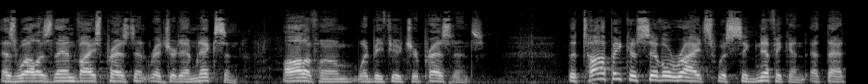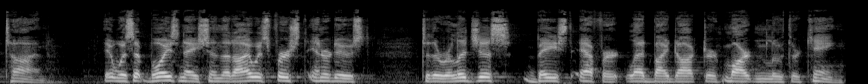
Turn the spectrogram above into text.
as well as then Vice President Richard M. Nixon, all of whom would be future presidents. The topic of civil rights was significant at that time. It was at Boys Nation that I was first introduced to the religious based effort led by Dr. Martin Luther King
